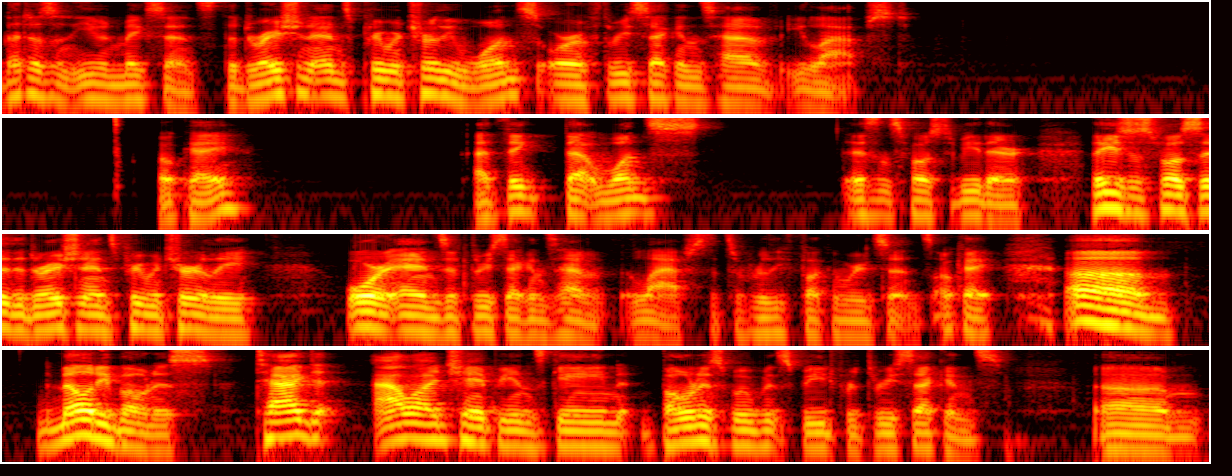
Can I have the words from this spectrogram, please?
That doesn't even make sense. The duration ends prematurely once, or if 3 seconds have elapsed. Okay. I think that once isn't supposed to be there. I think it's supposed to say the duration ends prematurely, or it ends if three seconds have elapsed. That's a really fucking weird sentence. Okay. Um, the melody bonus. Tagged allied champions gain bonus movement speed for three seconds. Um,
